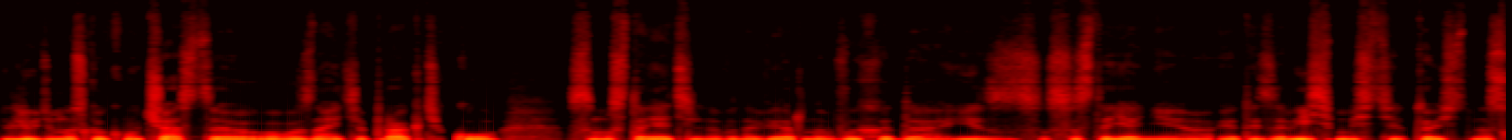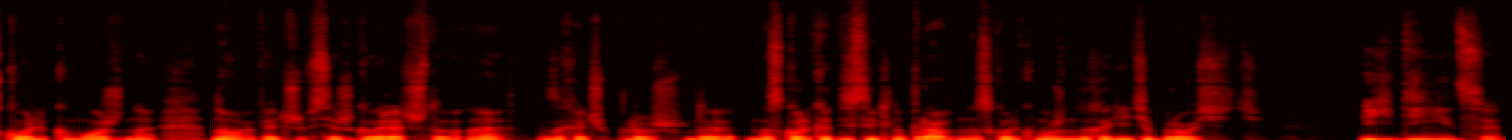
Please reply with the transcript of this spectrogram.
людям, насколько вы часто вы знаете практику самостоятельного, наверное, выхода из состояния этой зависимости, то есть насколько можно, ну, опять же, все же говорят, что а, захочу, брошу, да, насколько действительно правда, насколько можно заходить и бросить. Единицы.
